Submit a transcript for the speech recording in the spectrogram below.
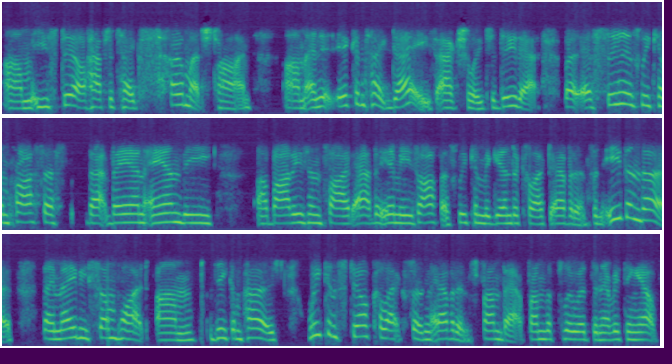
Um, you still have to take so much time. Um, and it, it, can take days actually to do that. But as soon as we can process that van and the uh, bodies inside at the ME's office, we can begin to collect evidence. And even though they may be somewhat um, decomposed, we can still collect certain evidence from that, from the fluids and everything else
